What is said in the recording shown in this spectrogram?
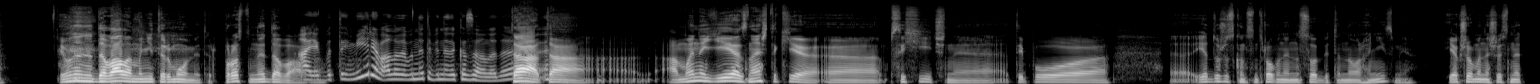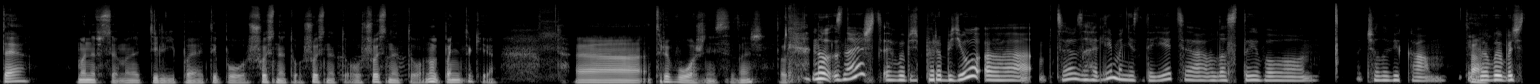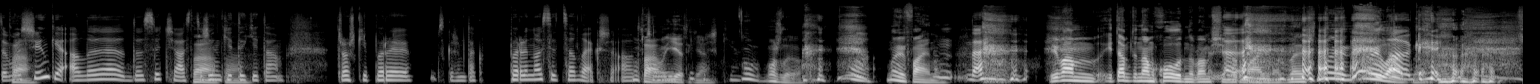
І вона не давала мені термометр, просто не давала. А, якби ти міряв, але вони тобі не доказали, да? Так, так. А в мене є, знаєш, таке е, психічне, типу. Е, я дуже сконцентрований на собі та на організмі. якщо в мене щось не те, в мене все, в мене тіліпає, типу, щось не то, щось не то, щось не то. Ну, пані таке. Е, Тривожність, знаєш? Ну, знаєш, переб'ю, е, це взагалі, мені здається, властиво чоловікам. Та, Ви вибачте, та. мужчинки, але досить часто та, жінки такі там. трошки пере, скажімо так, переносяться легше. А ну, так, є таке. Трошки... Ну, можливо. Ну, ну і файно. Да. І вам, і там, де нам холодно, вам ще нормально. знаєш. Ну і, ну, і ладно. Okay.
